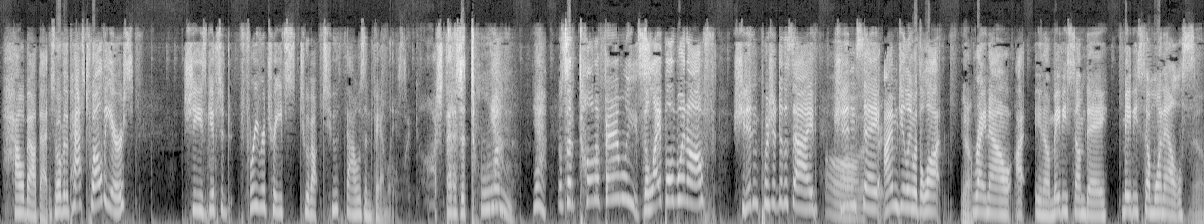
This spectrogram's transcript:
How about that? So over the past 12 years, she's gifted free retreats to about 2,000 families. Oh my gosh, that is a ton. Yeah. That's a ton of families. The light bulb went off. She didn't push it to the side. she didn't oh, say, "I'm dealing with a lot Yeah. right now. I, you know, maybe someday, maybe someone else." Yeah.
